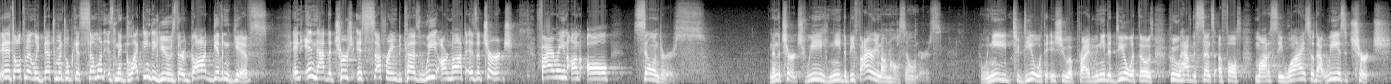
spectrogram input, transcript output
It's ultimately detrimental because someone is neglecting to use their God given gifts and in that, the church is suffering because we are not, as a church, firing on all cylinders. And in the church, we need to be firing on all cylinders. We need to deal with the issue of pride. We need to deal with those who have the sense of false modesty. Why? So that we as a church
